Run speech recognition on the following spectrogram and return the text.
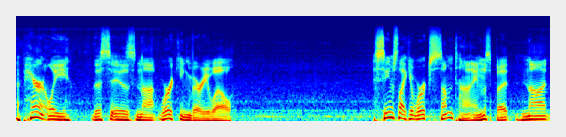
apparently, this is not working very well. It seems like it works sometimes, but not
